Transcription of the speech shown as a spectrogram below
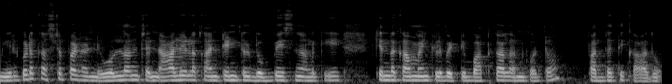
మీరు కూడా కష్టపడండి. ఒళ్ళనుంచండి వాళ్ళ కంటెంట్లు దొబ్బేసిన వాళ్ళకి కింద కామెంట్లు పెట్టి బతకాలనుకోవటం పద్ధతి కాదు.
